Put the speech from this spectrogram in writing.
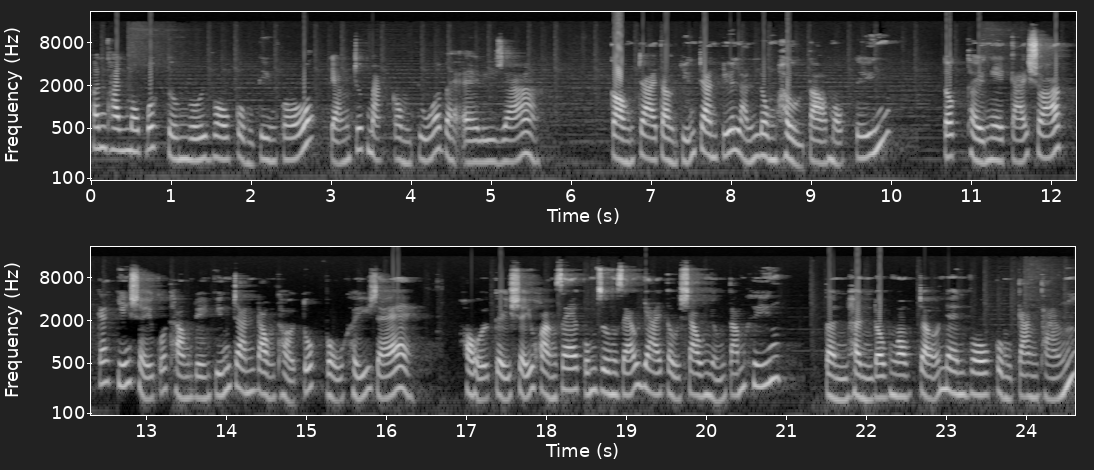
hình thành một bức tường người vô cùng kiên cố, chặn trước mặt công chúa và Elijah. Còn trai tần chiến tranh chỉ lạnh lùng hừ to một tiếng. Tức thì nghe cãi soát, các chiến sĩ của thần điện chiến tranh đồng thời tuốt vũ khí ra. Hội kỵ sĩ hoàng gia cũng dương giáo dài từ sau những tấm khiến, tình hình đột ngột trở nên vô cùng căng thẳng.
